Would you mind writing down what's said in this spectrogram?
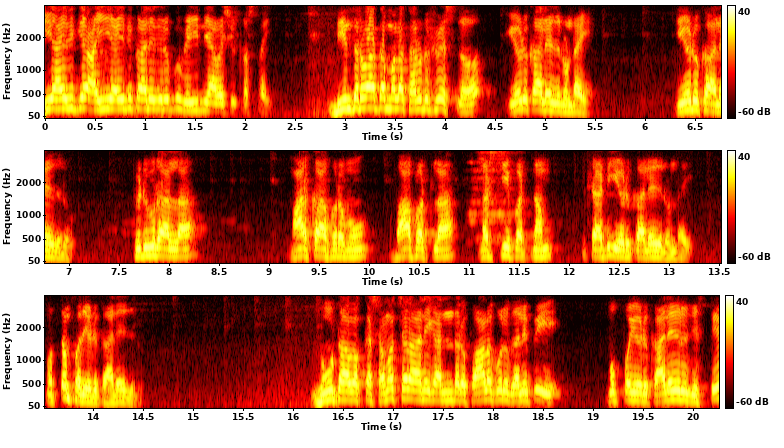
ఈ ఐదుకి ఈ ఐదు కాలేజీలకు వెయ్యిన్ని యాభై సీట్లు వస్తాయి. దీని తర్వాత మళ్ళీ థర్డ్ ఫేజ్లో ఏడు కాలేజీలు ఉన్నాయి. ఏడు కాలేజీలు. పిడుగురాళ్ళ మార్కాపురము బాపట్ల నర్సీపట్నం ఇట్లాంటి ఏడు కాలేజీలు ఉన్నాయి. మొత్తం పదిహేడు కాలేజీలు. నూట ఒక్క సంవత్సరానికి అందరు పాలకులు కలిపి ముప్పై ఏడు కాలేజీలు తెస్తే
